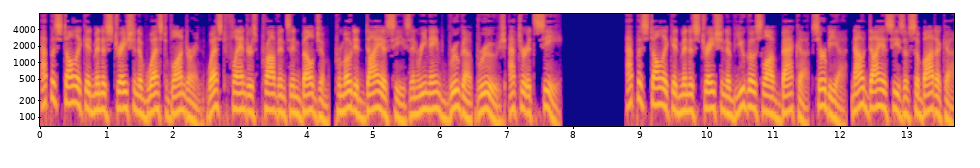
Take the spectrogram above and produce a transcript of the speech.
Apostolic Administration of West Vlaanderen West Flanders province in Belgium promoted diocese and renamed Brugge Bruges after its see. Apostolic Administration of Yugoslav Bačka Serbia now Diocese of Subotica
